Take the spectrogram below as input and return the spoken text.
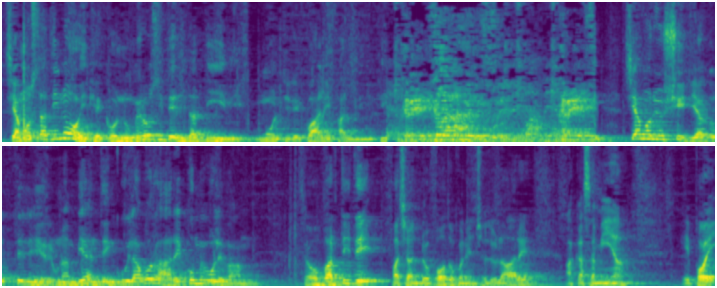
Siamo stati noi che con numerosi tentativi, molti dei quali falliti, siamo riusciti ad ottenere un ambiente in cui lavorare come volevamo. Siamo partiti facendo foto con il cellulare a casa mia e poi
